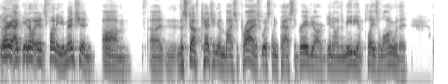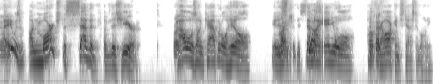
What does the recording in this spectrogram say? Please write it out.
You know? Larry, I, you know, and it's funny you mentioned um, uh, the stuff catching them by surprise, whistling past the graveyard. You know, and the media plays along with it. Yeah. It was on March the seventh of this year. Right. Powell's on Capitol Hill in his Right. the semi-annual Humphrey Hawkins testimony.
